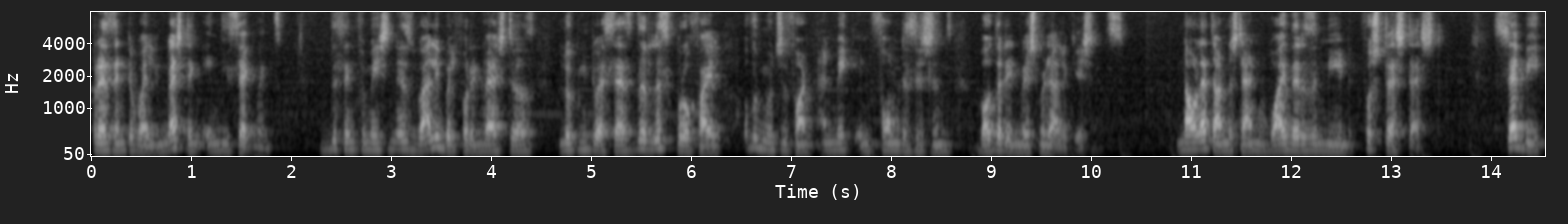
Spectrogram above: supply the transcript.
present while investing in these segments. This information is valuable for investors looking to assess the risk profile of a mutual fund and make informed decisions about their investment allocations. Now let's understand why there is a need for stress test. SEBI,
